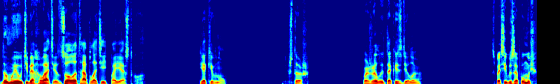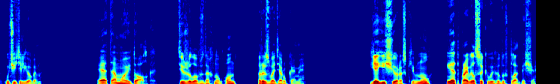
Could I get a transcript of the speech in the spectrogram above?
Думаю, у тебя хватит золота оплатить поездку. Я кивнул. Что ж, пожалуй, так и сделаю. Спасибо за помощь, учитель Йоган. Это мой долг, тяжело вздохнул он, разводя руками. Я еще раз кивнул и отправился к выходу с кладбища.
